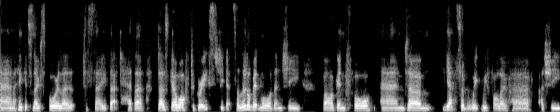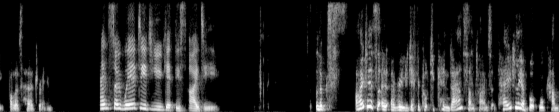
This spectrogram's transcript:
And I think it's no spoiler to say that Heather does go off to Greece. She gets a little bit more than she bargained for. And um, yeah, so we, we follow her as she follows her dream. And so, where did you get this idea? Looks ideas are, are, really difficult to pin down sometimes. Occasionally, a book will come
